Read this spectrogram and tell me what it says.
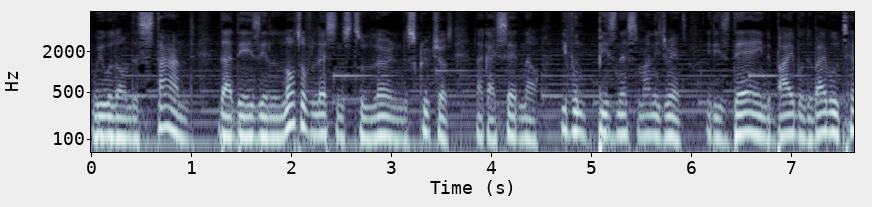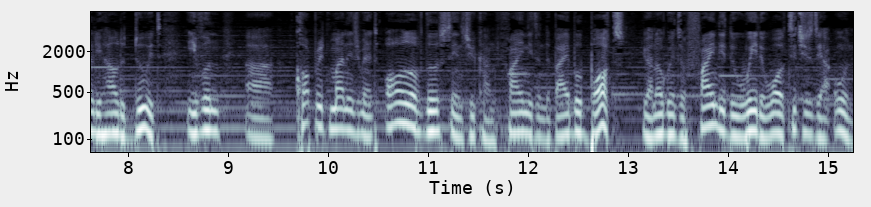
we will understand that there is a lot of lessons to learn in the scriptures. Like I said now, even business management, it is there in the Bible. The Bible will tell you how to do it. Even uh, corporate management, all of those things, you can find it in the Bible, but you are not going to find it the way the world teaches their own.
